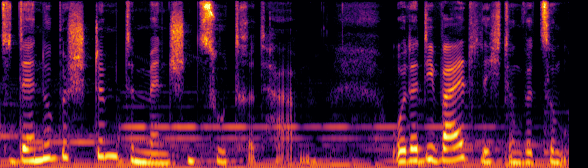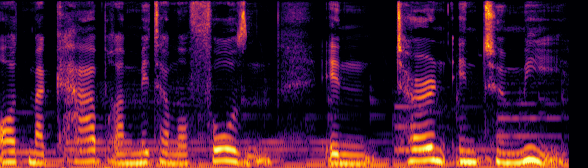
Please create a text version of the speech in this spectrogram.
zu der nur bestimmte Menschen Zutritt haben. Oder die Waldlichtung wird zum Ort makabrer Metamorphosen. In Turn into Me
